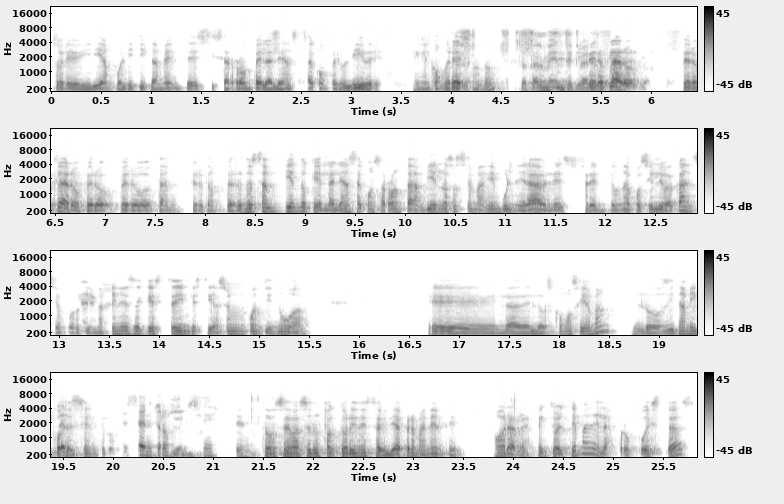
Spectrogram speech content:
sobrevivirían políticamente si se rompe la alianza con Perú Libre en el Congreso, ¿no? Totalmente, claro. Pero claro, pero claro, pero, pero, pero, pero no están viendo que la alianza con Sarrón también los hace más bien vulnerables frente a una posible vacancia, porque imagínense que esta investigación continúa, eh, la de los, ¿cómo se llaman? Los dinámicos del centro. El centro, sí. Entonces va a ser un factor de inestabilidad permanente. Ahora, respecto al tema de las propuestas,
